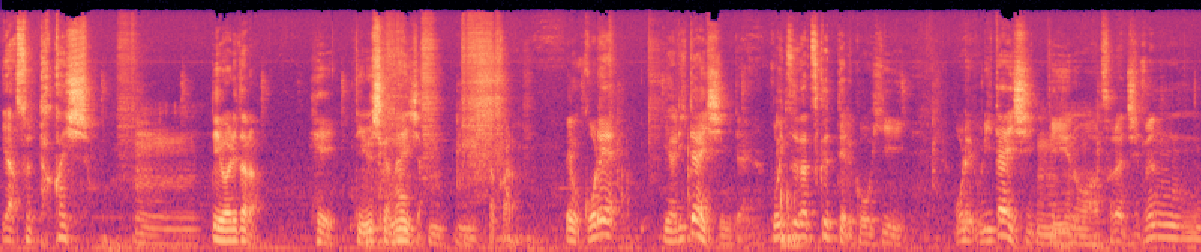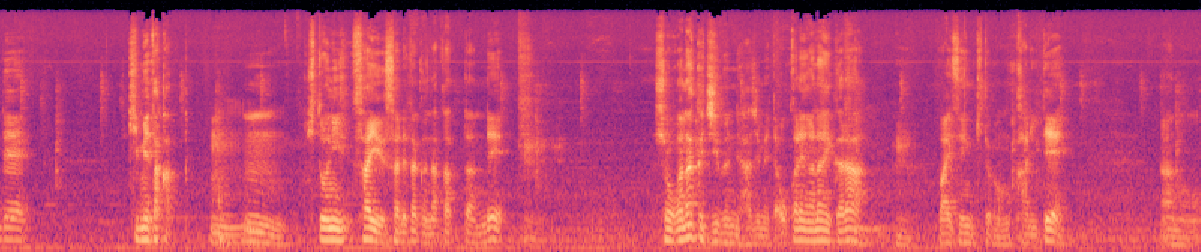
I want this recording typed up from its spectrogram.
いやそれ高いっしょ。うんって言われたら「へい」って言うしかないじゃん。だから。でもこれやりたいしみたいな。こいつが作ってるコーヒー俺売りたいしっていうのはそれは自分で決めたかった。うん。うん。人に左右されたくなかったんでしょうがなく自分で始めた。お金がないから焙煎機とかも借りてあの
